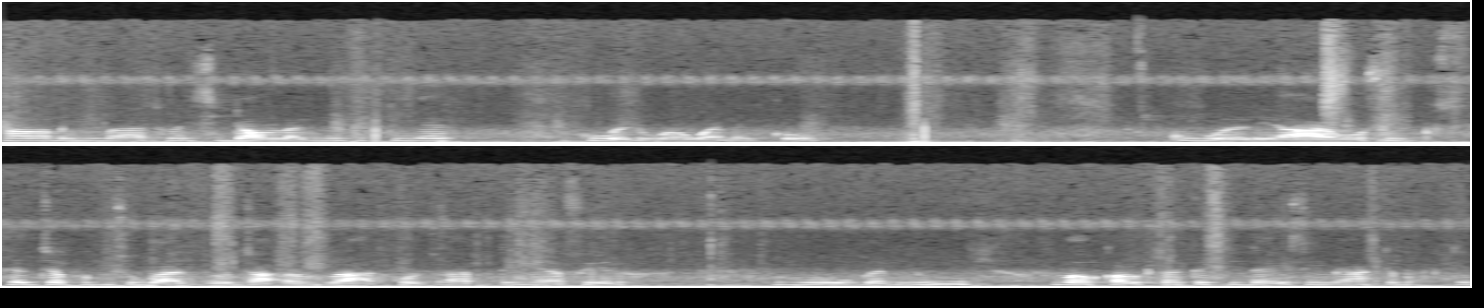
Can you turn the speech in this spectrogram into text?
हाँ मेरी बात थोड़ी सी डाउन लग रही थी कि ये कोल्ड हुआ हुआ मेरे को cool यार वो फिर जब हम सुबह रात को जाते हैं फिर वो गर्मी वर्कआउट करके सीधा इसी में आके बैठ के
